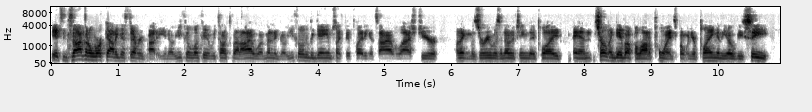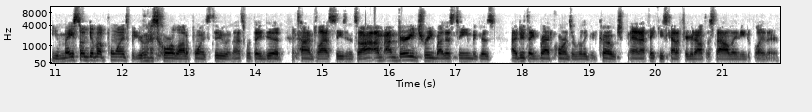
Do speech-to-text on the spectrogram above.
it's, it's not going to work out against everybody. You know, you can look at, we talked about Iowa a minute ago. You can look at the games like they played against Iowa last year. I think Missouri was another team they played and certainly gave up a lot of points. But when you're playing in the OVC, you may still give up points, but you're going to score a lot of points too. And that's what they did at times last season. So I'm, I'm very intrigued by this team because I do think Brad Korn's a really good coach. And I think he's kind of figured out the style they need to play there.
